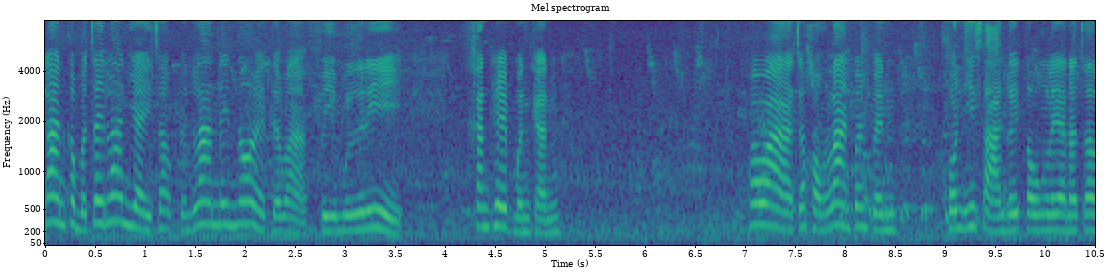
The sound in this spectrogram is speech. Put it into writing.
ร้านก็บ่ใจร้านใหญ่เจ้าเป็นร้านน้อยๆแต่ว่าฝีมือนี่ขั้นเทพเหมือนกัน เพราะว่าเจ้าของร้านเปิ้นเป็นคนอีสานโดยตรงเลยนะเจ้า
